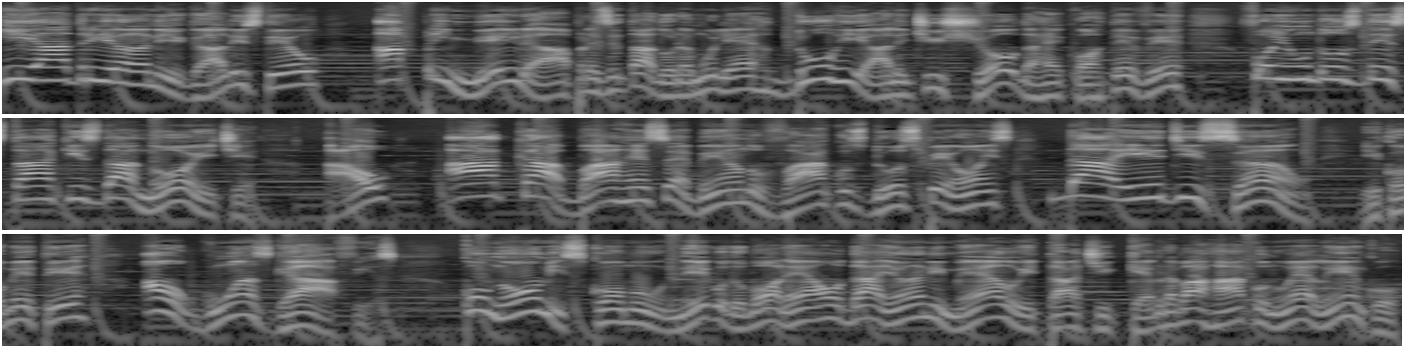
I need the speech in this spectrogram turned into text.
e Adriane Galisteu, a primeira apresentadora mulher do reality show da Record TV, foi um dos destaques da noite, ao acabar recebendo vacos dos peões da edição e cometer algumas gafes. Com nomes como Nego do Borel, Daiane Melo e Tati Quebra-Barraco no elenco,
